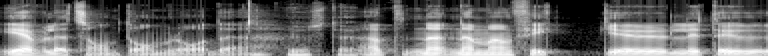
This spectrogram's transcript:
är väl ett sånt område? Just det. Att när, när man fick eh, lite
